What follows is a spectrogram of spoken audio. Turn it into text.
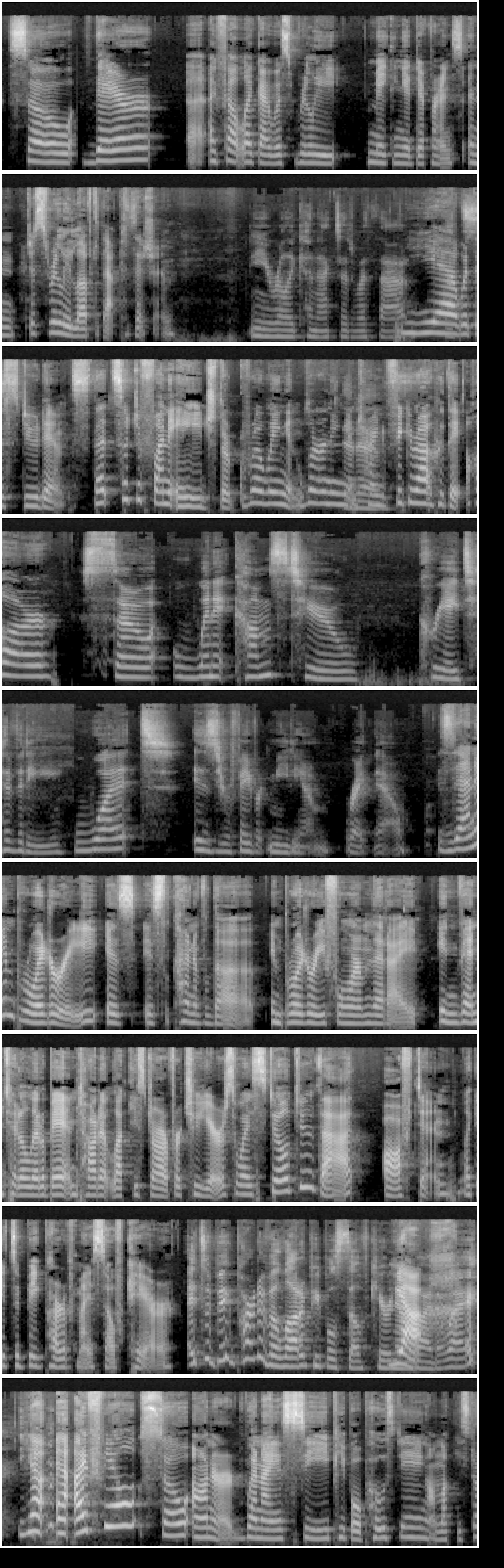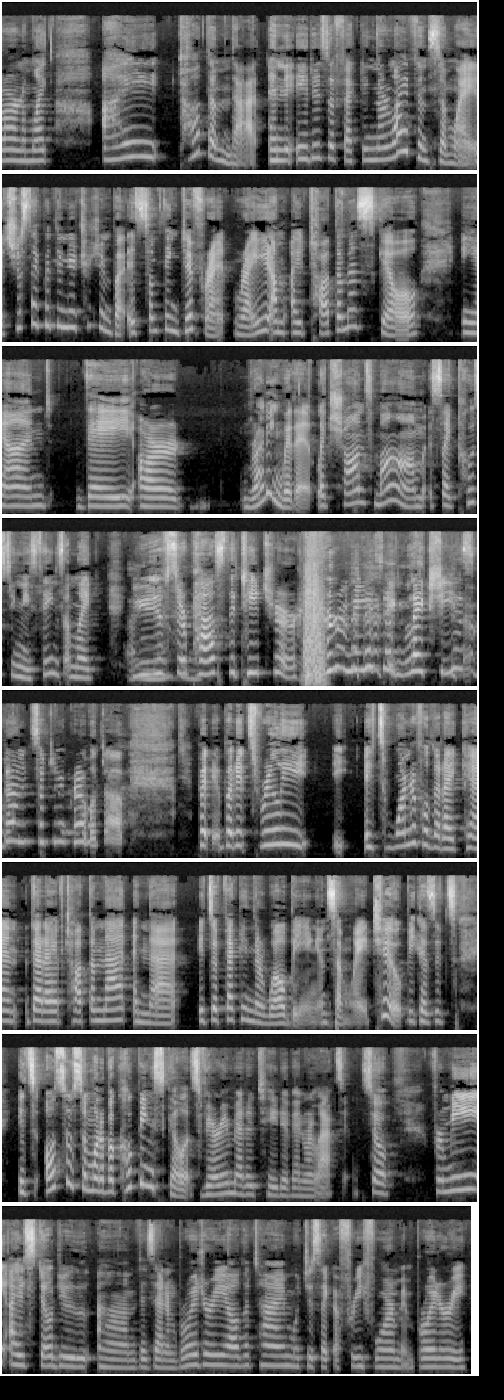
So there, uh, I felt like I was really making a difference and just really loved that position. You really connected with that. Yeah, That's... with the students. That's such a fun age. They're growing and learning it and trying to figure out who they are. So, when it comes to creativity, what is your favorite medium right now? Zen embroidery is is kind of the embroidery form that I invented a little bit and taught at Lucky Star for 2 years. So I still do that often. Like it's a big part of my self-care. It's a big part of a lot of people's self-care now yeah. by the way. yeah, and I feel so honored when I see people posting on Lucky Star and I'm like, I taught them that and it is affecting their life in some way. It's just like with the nutrition, but it's something different, right? Um, I taught them a skill and they are running with it. Like Sean's mom is like posting these things. I'm like, you, you surpassed the teacher. You're amazing. like she has done such an incredible job. But but it's really it's wonderful that I can that I have taught them that and that it's affecting their well-being in some way too because it's it's also somewhat of a coping skill. It's very meditative and relaxing. So for me, I still do um, the Zen embroidery all the time, which is like a free form embroidery.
